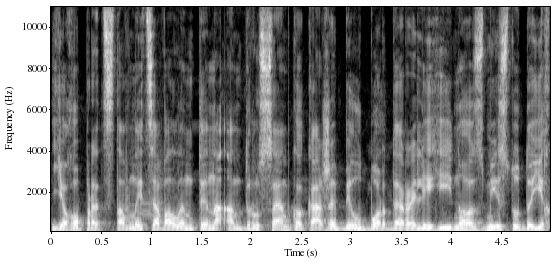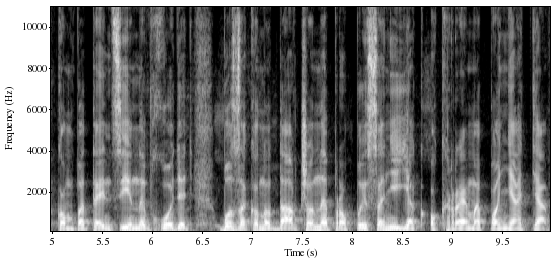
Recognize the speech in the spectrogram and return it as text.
Його представниця Валентина Андрусенко каже, білборди релігійного змісту до їх компетенції не входять, бо законодавчо не прописані як окреме поняття.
